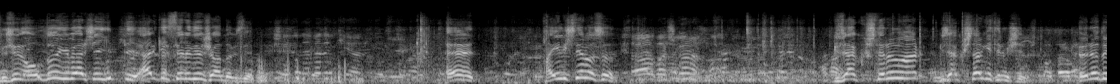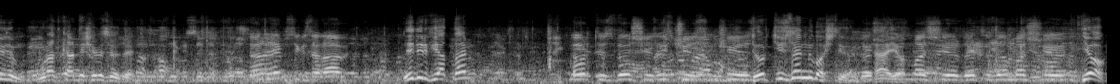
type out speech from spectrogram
Bütün olduğu gibi her şey gitti. Herkes seyrediyor şu anda bizi. Evet. Hayırlı işler olsun. Sağ ol başkanım. Güzel kuşların var. Güzel kuşlar getirmişsin. Öyle duydum. Murat kardeş öyle söyledi. Kuşların hepsi güzel abi. Nedir fiyatlar? 400, 500, 300, 200. 400'den mi başlıyor? Ha yok. 500'den başlıyor, 400'den başlıyor. Yok.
